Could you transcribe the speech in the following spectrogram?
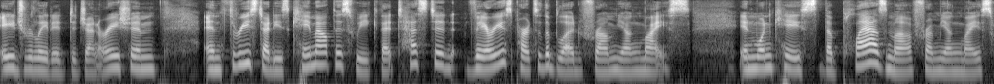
age related degeneration. And three studies came out this week that tested various parts of the blood from young mice. In one case, the plasma from young mice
